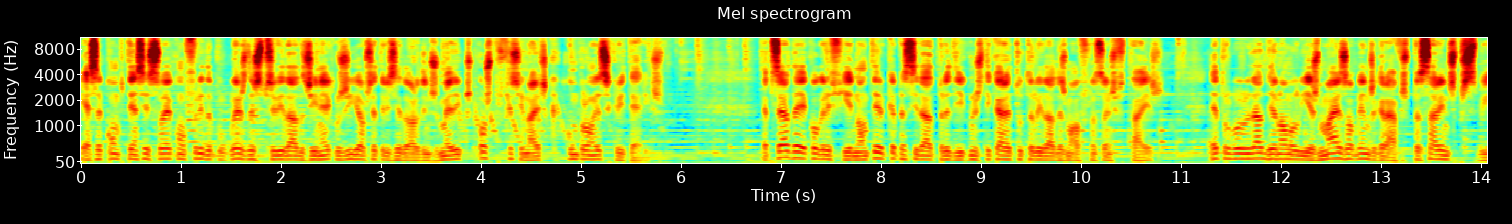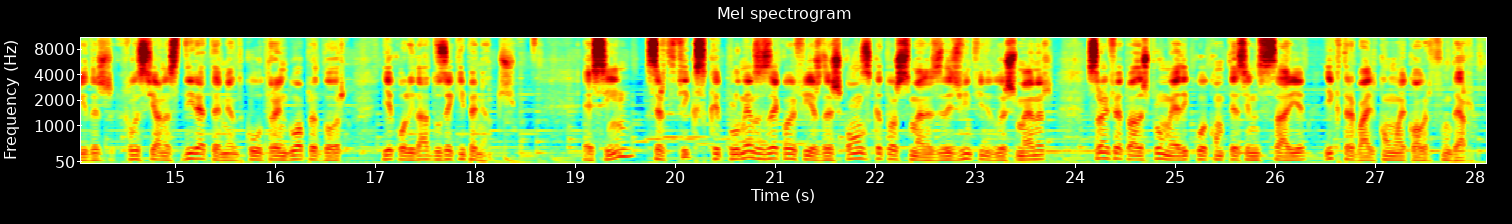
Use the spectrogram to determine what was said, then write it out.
essa competência só é conferida por colegas da especialidade de ginecologia e obstetrícia da Ordem dos Médicos aos profissionais que cumpram esses critérios. Apesar da ecografia não ter capacidade para diagnosticar a totalidade das malformações fetais, a probabilidade de anomalias mais ou menos graves passarem despercebidas relaciona-se diretamente com o treino do operador e a qualidade dos equipamentos. Assim, certifique-se que pelo menos as ecografias das 11, 14 semanas e das 20, 22 semanas serão efetuadas por um médico com a competência necessária e que trabalhe com um ecógrafo moderno.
